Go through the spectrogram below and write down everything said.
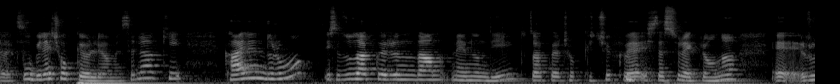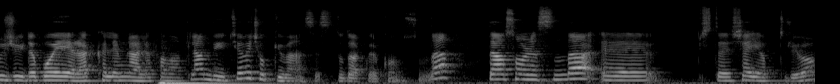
Evet. bu bile çok görülüyor mesela ki Kylie'nin durumu işte dudaklarından memnun değil. Dudakları çok küçük ve işte sürekli onu e, rujuyla boyayarak kalemlerle falan filan büyütüyor ve çok güvensiz dudakları konusunda. Daha sonrasında e, işte şey yaptırıyor.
